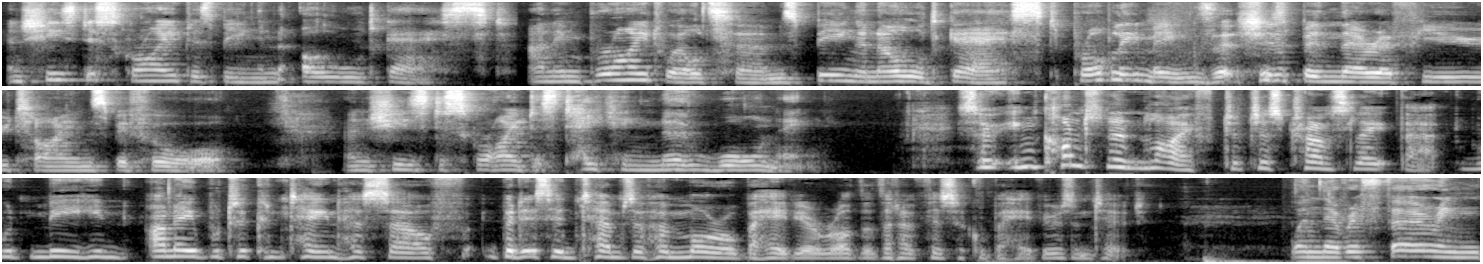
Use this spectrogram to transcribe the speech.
and she's described as being an old guest. And in Bridewell terms, being an old guest probably means that she's been there a few times before and she's described as taking no warning. So, incontinent life, to just translate that, would mean unable to contain herself, but it's in terms of her moral behaviour rather than her physical behaviour, isn't it? When they're referring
